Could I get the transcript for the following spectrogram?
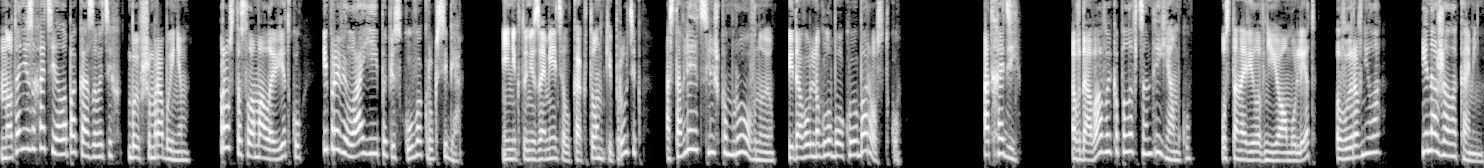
Но та не захотела показывать их бывшим рабыням. Просто сломала ветку и провела ей по песку вокруг себя. И никто не заметил, как тонкий прутик оставляет слишком ровную и довольно глубокую бороздку. «Отходи». Вдова выкопала в центре ямку, установила в нее амулет, выровняла и нажала камень.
